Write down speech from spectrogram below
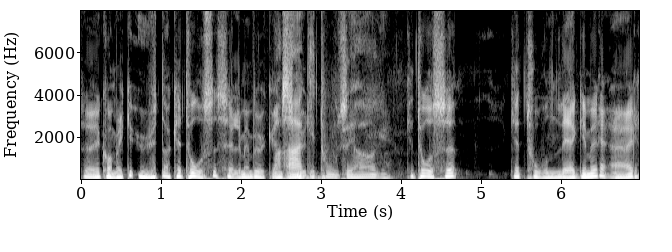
Så jeg kommer ikke ut av ketose selv om jeg bruker en Hva er ketose? ketosejag? Ketose, ketonlegemer, er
